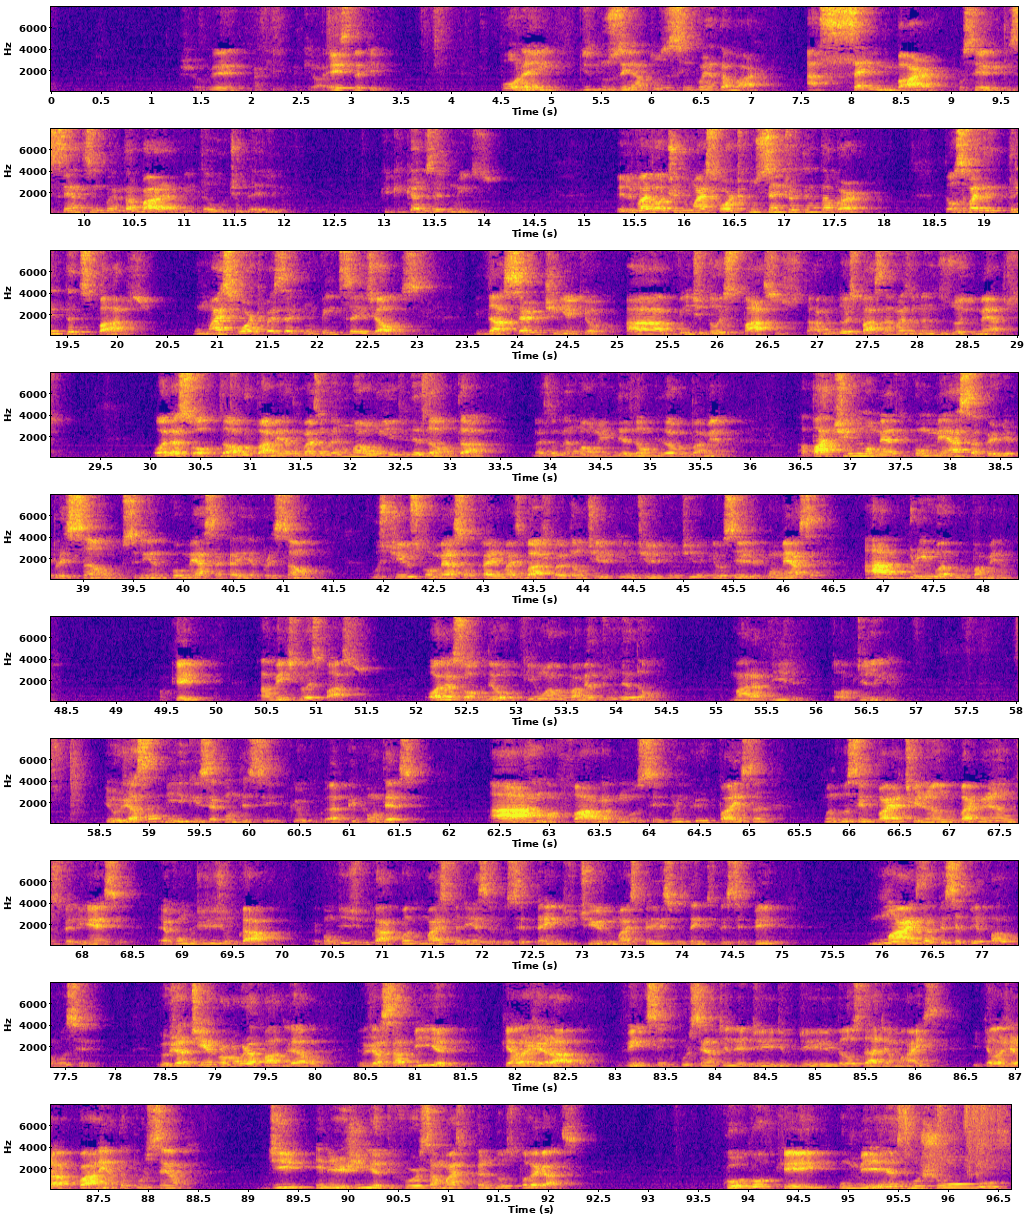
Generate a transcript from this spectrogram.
Deixa eu ver aqui, aqui ó, esse daqui. Porém, de 250 bar a 100 bar, ou seja, de 150 bar é a vida útil dele. O que, que quer dizer com isso? Ele vai dar o tiro mais forte com 180 bar. Então você vai ter 30 disparos, o mais forte vai ser com 26 joules. E dá certinho aqui, ó, a 22 passos, tá? 22 passos dá mais ou menos 18 metros. Olha só, dá um agrupamento mais ou menos uma unha de dedão, tá? Mais ou menos uma unha de dedão que dá o agrupamento. A partir do momento que começa a perder pressão, o cilindro começa a cair a pressão, os tiros começam a cair mais baixo. Vai dar um tiro aqui, um tiro aqui, um tiro aqui, ou seja, começa a abrir o agrupamento. Ok? A 22 passos. Olha só, deu aqui um agrupamento de um dedão. Maravilha, top de linha. Eu já sabia que isso ia acontecer. Porque eu, o que acontece? A arma fala com você, por incrível que pareça, quando você vai atirando, vai ganhando experiência, é como dirigir um carro. É como dirigir um carro. Quanto mais experiência você tem de tiro, mais experiência você tem de PCP, mais a PCP fala com você. Eu já tinha cronografado ela, eu já sabia que ela gerava 25% de, de, de velocidade a mais e que ela gerava 40% de energia, de força a mais o cano de 12 polegadas. Coloquei o mesmo chumbo,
